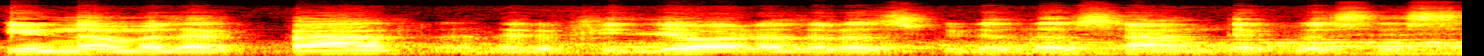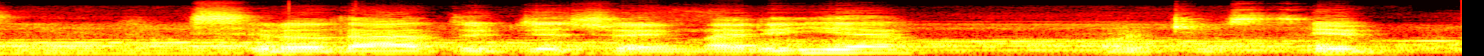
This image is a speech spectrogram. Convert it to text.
In nome del Padre, del Figliolo dello Spirito Santo, e così sia. Si lodato Gesù e Maria, oggi sempre.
